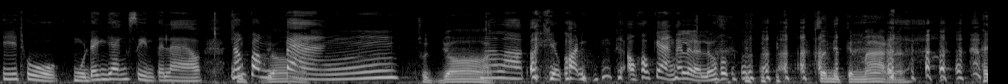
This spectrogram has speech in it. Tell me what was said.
ที่ถูกหมูเด้งแย่งซีนไปแล้ว น้องปองแปงสุดยอดน่ารักเอ้ยเดี๋ยวก่อนเอาข้าวแกงให้เลยเหรอลูก สนิทกันมากนะ ให้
